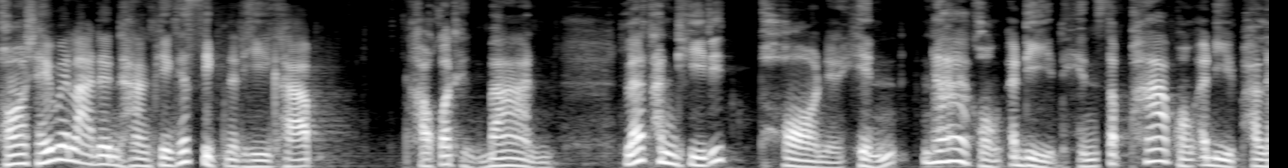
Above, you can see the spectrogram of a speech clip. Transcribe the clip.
พอใช้เวลาเดินทางเพียงแค่10นาทีครับ เขาก็ถึงบ้าน และทันทีที่พอเนี่ยเห็นหน้าของอดีต เห็นสภาพของอดีตภรร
